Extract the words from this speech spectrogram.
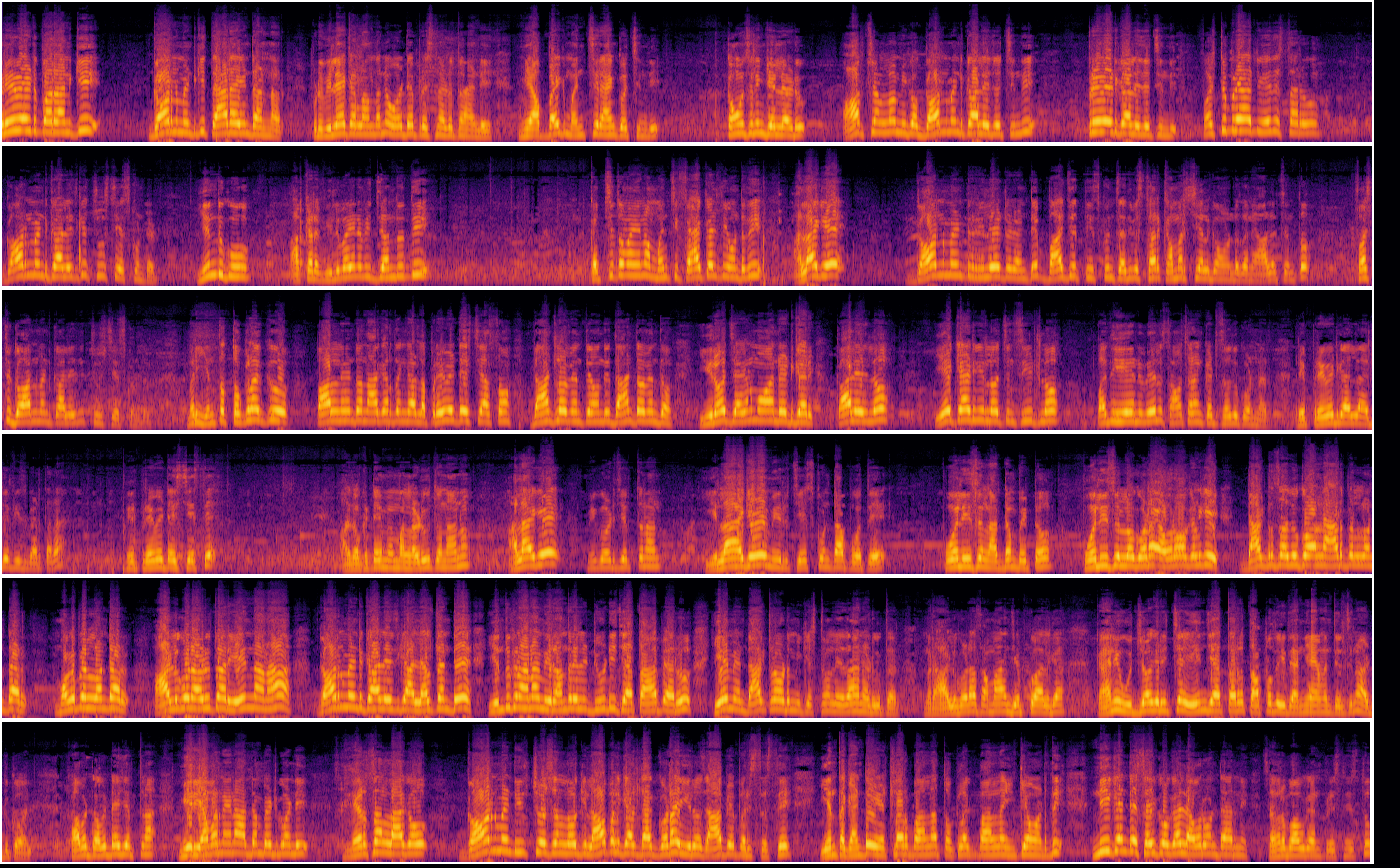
Private పరానికి గవర్నమెంట్కి తేడా ఏంటి అంటున్నారు ఇప్పుడు విలేకరులందరినీ ఒకటే ప్రశ్న అడుగుతానండి. మీ అబ్బాయికి మంచి ర్యాంక్ వచ్చింది. కౌన్సిలింగ్కి వెళ్ళాడు. ఆప్షన్లో మీకు గవర్నమెంట్ కాలేజ్ వచ్చింది ప్రైవేట్ కాలేజ్ వచ్చింది. ఫస్ట్ ప్రయారిటీ ఏది ఇస్తారు? గవర్నమెంట్ కాలేజ్కి చూస్ చేసుకుంటాడు. ఎందుకు? అక్కడ విలువైన విద్య అందుద్ది. ఖచ్చితమైన మంచి ఫ్యాకల్టీ ఉంటుంది. అలాగే గవర్నమెంట్ రిలేటెడ్ అంటే బాధ్యత తీసుకుని చదివిస్తారు కమర్షియల్గా ఉండదనే ఆలోచనతో ఫస్ట్ గవర్నమెంట్ కాలేజీ చూస్ చేసుకుంటారు. మరి ఇంత తొగలకు పాలన ఏంటో నాకు అర్థం కావట్లా. ప్రైవేటైజ్ చేస్తాం. దాంట్లో వింత ఉంది దాంట్లో వింత ఈరోజు జగన్మోహన్ రెడ్డి గారి కాలేజీలో ఏ కేటగిరీలో వచ్చిన సీట్లో పదిహేను వేలు సంవత్సరానికి కట్టి చదువుకుంటున్నారు. రేపు ప్రైవేట్ కాలేజీలో అదే ఫీజు పెడతారా? మీరు ప్రైవేటైజ్ చేస్తే అదొకటే మిమ్మల్ని అడుగుతున్నాను. అలాగే మీకు ఒకటి చెప్తున్నాను. ఇలాగే మీరు చేసుకుంటా పోతే పోలీసులను అడ్డం పెట్టో పోలీసుల్లో కూడా ఎవరో ఒకరికి డాక్టర్ చదువుకోవాలని ఆడపిల్లలు ఉంటారు మగపిల్లలు ఉంటారు. వాళ్ళు కూడా అడుగుతారు ఏంటి నాన్న గవర్నమెంట్ కాలేజీకి వాళ్ళు వెళ్తుంటే ఎందుకు నాన్న మీరు అందరూ వెళ్ళి డ్యూటీ చేస్తా ఆపారు? ఏమేమి డాక్టర్ అవ్వడం మీకు ఇష్టం లేదా? అని అడుగుతారు. మరి వాళ్ళు కూడా సమాధానం చెప్పుకోవాలిగా. కానీ ఉద్యోగరీత్యా ఏం చేస్తారో తప్పదు ఇది అన్యాయం అని తెలిసినా అడ్డుకోవాలి. కాబట్టి ఒకటే చెప్తున్నా మీరు ఎవరినైనా అడ్డం పెట్టుకోండి. నిరసన లాగవు గవర్నమెంట్ ఇన్స్టిట్యూషన్లోకి లోపలికి వెళ్ళడానికి కూడా ఈరోజు ఆపే పరిస్థితి వస్తే ఇంతకంటే ఎట్లర్ పాలన తొక్లక్ పాలన ఇంకేముంటుంది నీకంటే సైకో గాళ్ళు ఎవరు ఉంటారని చంద్రబాబు గారిని ప్రశ్నిస్తూ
